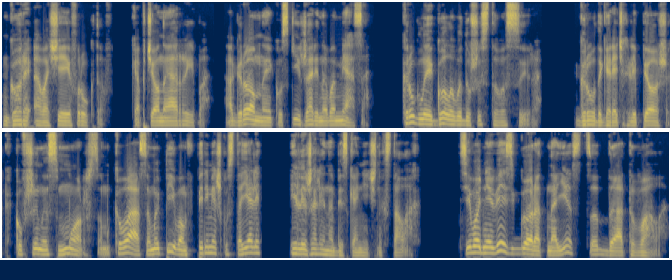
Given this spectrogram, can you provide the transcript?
Горы овощей и фруктов, копченая рыба, огромные куски жареного мяса, круглые головы душистого сыра, груды горячих лепешек, кувшины с морсом, квасом и пивом вперемешку стояли и лежали на бесконечных столах. Сегодня весь город наестся до отвала.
